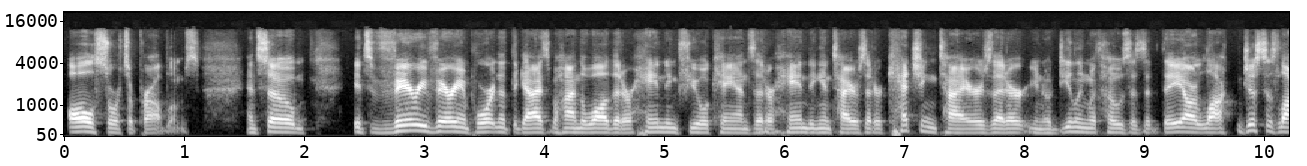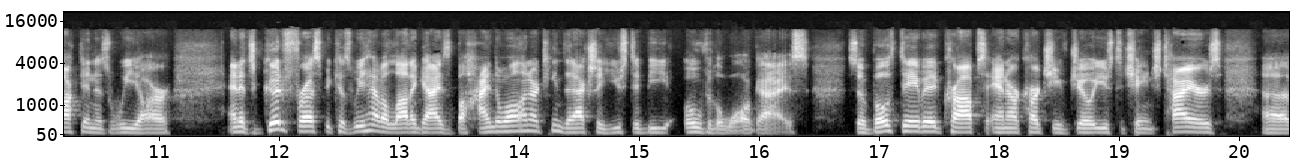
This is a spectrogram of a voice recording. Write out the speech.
all sorts of problems. And so it's very, very important that the guys behind the wall that are handing fuel cans, that are handing in tires, that are catching tires, that are, you know, dealing with hoses, that they are locked just as locked in as we are. And it's good for us because we have a lot of guys behind the wall on our team that actually used to be over the wall guys. So both David Crops and our car chief Joe used to change tires. Uh,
